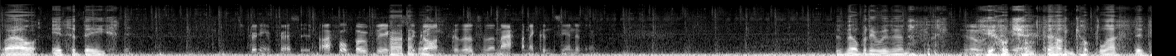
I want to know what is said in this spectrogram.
Well, it's a beast. It's pretty impressive. I thought both vehicles were gone because I looked at the map and I couldn't see anything. Because nobody was in. Nobody we all was in, yeah. jumped out and got blasted.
